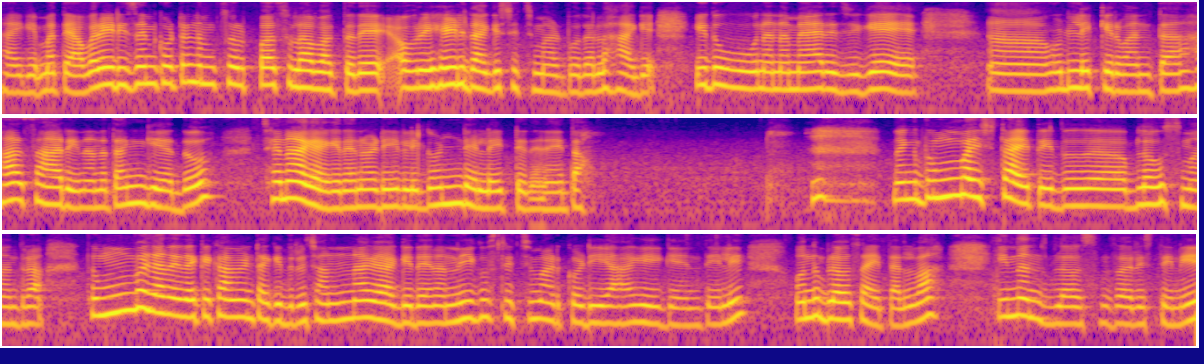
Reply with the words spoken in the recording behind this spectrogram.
ಹಾಗೆ, ಮತ್ತೆ ಅವರೇ ಡಿಸೈನ್ ಕೊಟ್ಟರೆ ನಮ್ಗೆ ಸ್ವಲ್ಪ ಸುಲಭ ಆಗ್ತದೆ. ಅವರು ಹೇಳಿದ ಹಾಗೆ ಸ್ಟಿಚ್ ಮಾಡ್ಬೋದಲ್ಲ ಹಾಗೆ. ಇದು ನನ್ನ ಮ್ಯಾರೇಜಿಗೆ ಉಡ್ಲಿಕ್ಕಿರುವಂತಹ ಸಾರಿ ನನ್ನ ತಂಗಿಯದು. ಚೆನ್ನಾಗಾಗಿದೆ ನೋಡಿ, ಇಲ್ಲಿ ಗೊಂಡೆಲ್ಲ ಇಟ್ಟಿದ್ದೇನೆ, ಆಯಿತಾ? ನನಗೆ ತುಂಬ ಇಷ್ಟ ಆಯಿತು ಇದು ಬ್ಲೌಸ್ ಮಾತ್ರ. ತುಂಬ ಜನ ಇದಕ್ಕೆ ಕಮೆಂಟ್ ಹಾಕಿದರು, ಚೆನ್ನಾಗಿ ಆಗಿದೆ ನನಗೂ ಸ್ಟಿಚ್ ಮಾಡಿಕೊಡಿ, ಹಾಗೆ ಹೀಗೆ ಅಂತೇಳಿ. ಒಂದು ಬ್ಲೌಸ್ ಆಯ್ತಲ್ವಾ? ಇನ್ನೊಂದು ಬ್ಲೌಸ್ ತೋರಿಸ್ತೀನಿ.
